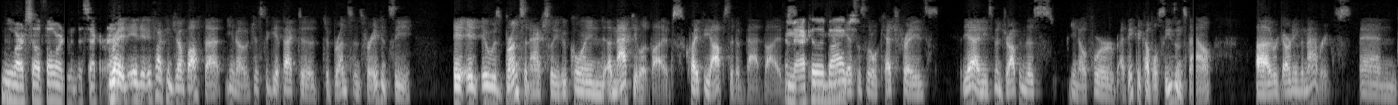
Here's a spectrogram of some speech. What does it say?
move ourselves forward in the second round. Right. And if I can jump off that, you know, just to get back to to Brunson's for agency, it, it, it, was Brunson actually who coined immaculate vibes, quite the opposite of bad vibes. Immaculate vibes. Has this little catchphrase. Yeah, and he's been dropping this you know, for I think a couple seasons now uh, regarding the Mavericks. And,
